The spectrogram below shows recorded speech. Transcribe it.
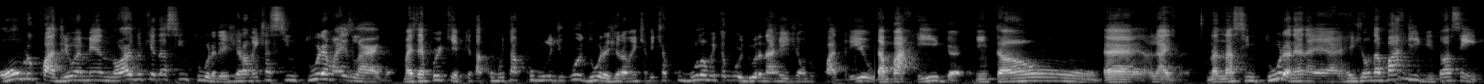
ombro, quadril é menor do que da cintura, daí, geralmente a cintura é mais larga. Mas é por quê? Porque tá com muito acúmulo de gordura. Geralmente a gente acumula muita gordura na região do quadril, da barriga. Então, é, aliás, na, na, cintura, né? Na região da barriga. Então, assim,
